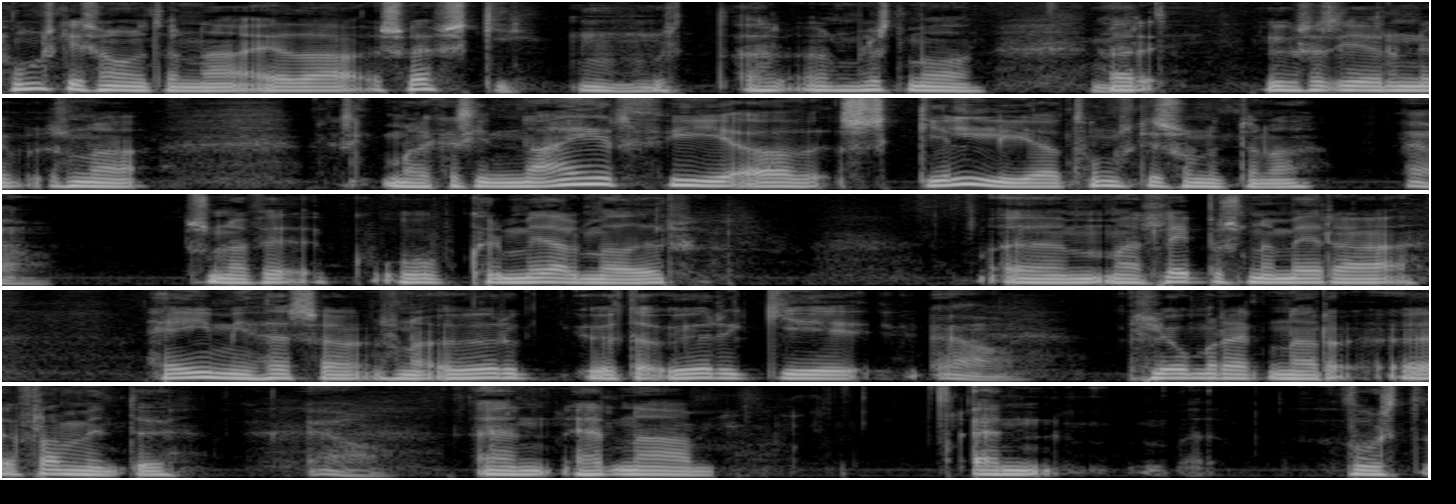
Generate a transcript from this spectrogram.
tónskísónutuna eða svefski. Mm -hmm. Hlustum á þann. Það er, ég veist að ég er svona, maður er kannski nær því að skilja tónskísónutuna. Já svona, og hver meðalmaður um, maður hleypur svona meira heim í þessa svona örg, öryggi hljómarætnar uh, framvindu Já. en hérna en þú veist,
